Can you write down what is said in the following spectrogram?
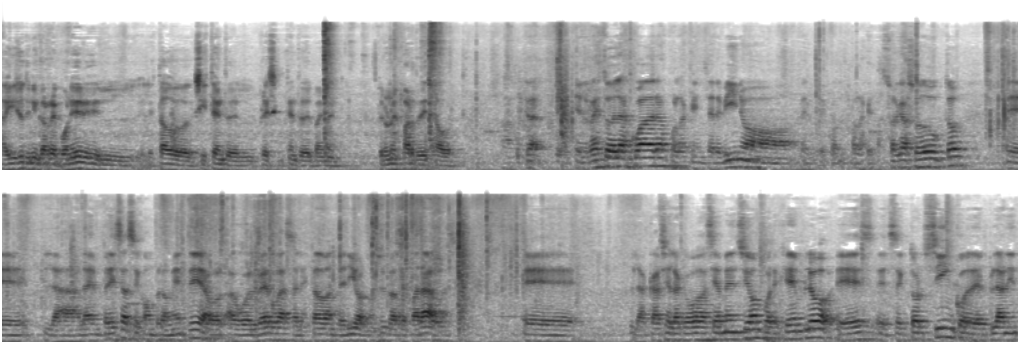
ahí ellos tienen que reponer el, el estado existente del preexistente del pavimento, pero no es parte de esta obra. Claro, El resto de las cuadras por las que intervino, con- por las que pasó el gasoducto, eh, la, la empresa se compromete a volverlas al estado anterior, ¿no es cierto? A repararlas. Eh, la calle a la que vos hacías mención, por ejemplo, es el sector 5 del plan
